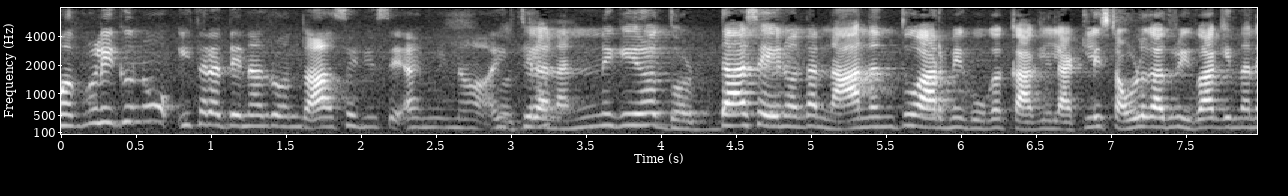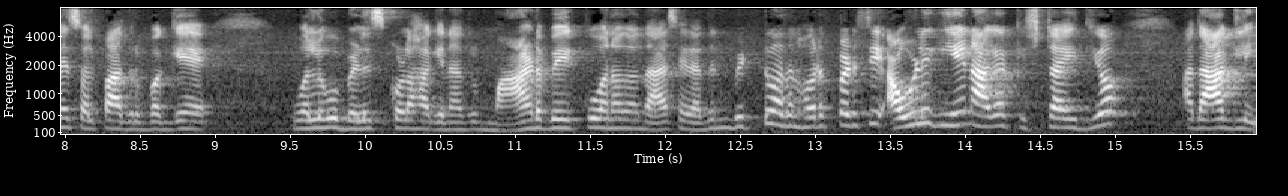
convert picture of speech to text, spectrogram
ಮಗಳಿಗೂ ಈ ಥರದ್ದು ಏನಾದರೂ ಒಂದು ಆಸೆ ಗೀಸೆ ಐ ಮೀನ್ ಗೊತ್ತಿಲ್ಲ ನನಗಿರೋ ದೊಡ್ಡ ಆಸೆ ಏನು ಅಂತ ನಾನಂತೂ ಆರ್ಮಿಗೆ ಹೋಗೋಕ್ಕಾಗಲಿಲ್ಲ ಅಟ್ಲೀಸ್ಟ್ ಅವಳಿಗಾದ್ರೂ ಇವಾಗಿಂದಾನೇ ಸ್ವಲ್ಪ ಅದ್ರ ಬಗ್ಗೆ ಒಲವು ಬೆಳೆಸ್ಕೊಳ್ಳೋ ಹಾಗೇನಾದ್ರೂ ಮಾಡಬೇಕು ಅನ್ನೋದೊಂದು ಆಸೆ ಇದೆ. ಅದನ್ನ ಬಿಟ್ಟು ಅದನ್ನ ಹೊರತುಪಡಿಸಿ ಅವಳಿಗೆ ಏನು ಆಗಕ್ಕೆ ಇಷ್ಟ ಇದೆಯೋ ಅದಾಗಲಿ.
